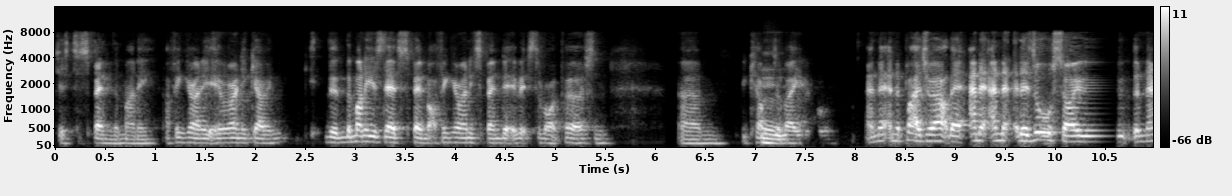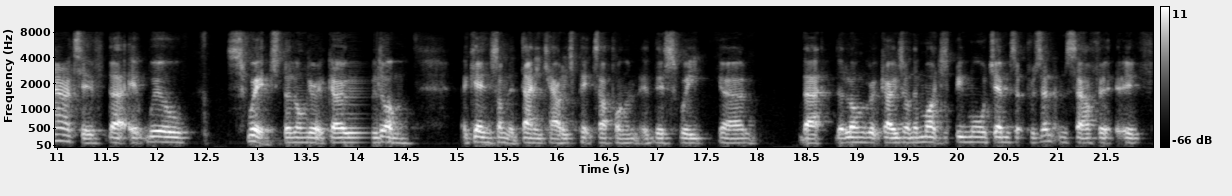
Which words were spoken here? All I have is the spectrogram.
just to spend the money. I think only he'll only go in. The, the money is there to spend, but I think he'll only spend it if it's the right person um, becomes mm. available. And the, and the players are out there, and and there's also the narrative that it will switch the longer it goes on. Again, something that Danny Cowley's picked up on this week. Um, that the longer it goes on, there might just be more gems that present themselves if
